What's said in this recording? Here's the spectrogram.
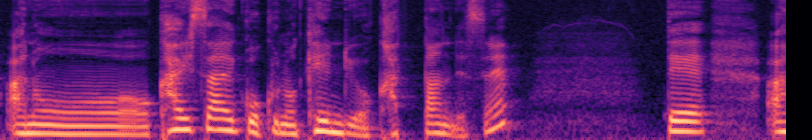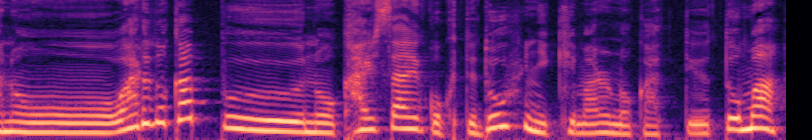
あのー、開催国の権利を買ったんですね。であのワールドカップの開催国ってどういうふうに決まるのかっていうと、まあ、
